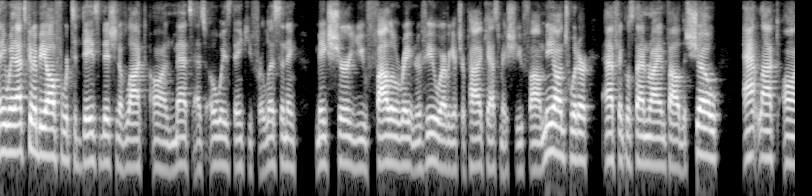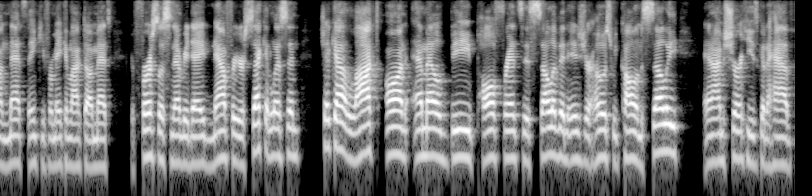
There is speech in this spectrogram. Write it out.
Anyway, that's going to be all for today's edition of Locked On Mets. As always, thank you for listening. Make sure you follow, rate, and review wherever you get your podcast. Make sure you follow me on Twitter at Finkelstein Ryan. Follow the show at Locked On Mets. Thank you for making Locked On Mets your first listen every day. Now, for your second listen, check out Locked On MLB. Paul Francis Sullivan is your host. We call him Sully, and I'm sure he's going to have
